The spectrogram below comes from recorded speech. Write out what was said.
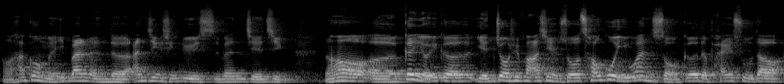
哦，它跟我们一般人的安静心率十分接近。然后呃，更有一个研究去发现说，超过一万首歌的拍数到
